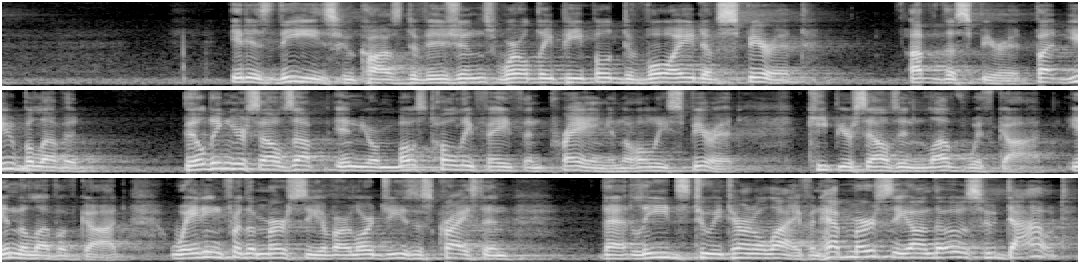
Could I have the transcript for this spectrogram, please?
it is these who cause divisions, worldly people devoid of spirit, of the Spirit. But you, beloved, building yourselves up in your most holy faith and praying in the Holy Spirit, keep yourselves in love with God, in the love of God, waiting for the mercy of our Lord Jesus Christ, and that leads to eternal life. And have mercy on those who doubt.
